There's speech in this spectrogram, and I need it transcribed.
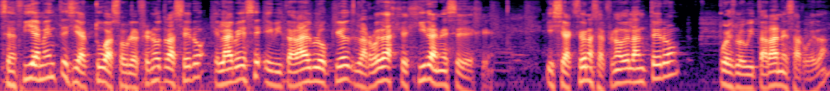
Sencillamente si actúas sobre el freno trasero, el ABS evitará el bloqueo de la rueda que gira en ese eje. Y si accionas el freno delantero, pues lo evitará en esa rueda.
